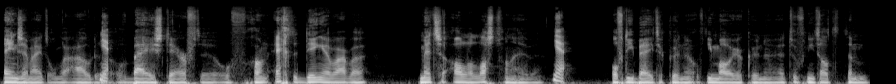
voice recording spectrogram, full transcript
eenzaamheid onder ouderen Ja. of bijensterfte. Of gewoon echte dingen waar we met z'n allen last van hebben. Ja. Of die beter kunnen of die mooier kunnen. Het hoeft niet altijd een,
